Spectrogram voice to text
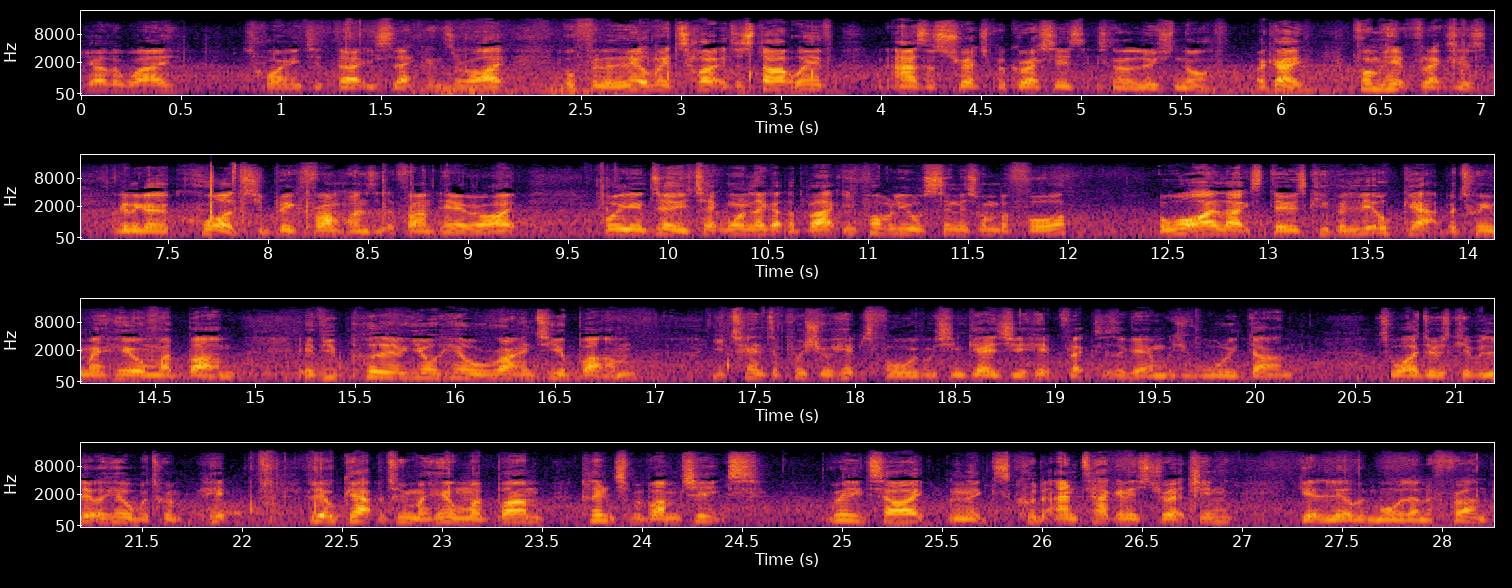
the other way, 20 to 30 seconds, all right? It'll feel a little bit tighter to start with, and as the stretch progresses, it's gonna loosen off. Okay, from hip flexors, we're gonna go to quads, your big front ones at the front here, all right? What you're gonna do, you take one leg at the back, you've probably all seen this one before, but what I like to do is keep a little gap between my heel and my bum. If you pull your heel right into your bum, you tend to push your hips forward, which engages your hip flexors again, which you've already done. So what I do is keep a little heel between hip, little gap between my heel and my bum, clench my bum cheeks, really tight, and it's called antagonist stretching. Get a little bit more down the front.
